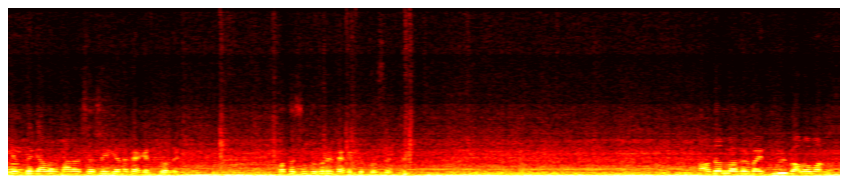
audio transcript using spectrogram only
এখান থেকে আবার মারার শেষে এখানে প্যাকেট করে। কত সুন্দর করে প্যাকেট করতেছে। আমাদের লগের ভাই খুবই ভালো মানুষ।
